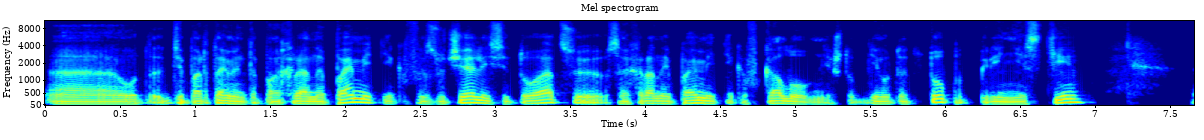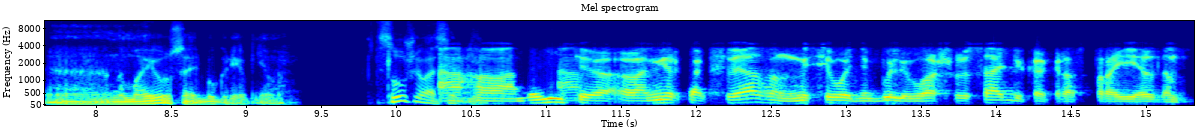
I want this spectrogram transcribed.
э, вот, департамента по охране памятников, изучали ситуацию с охраной памятников в Коломне, чтобы мне вот этот опыт перенести э, на мою усадьбу Гребнева. Слушаю вас, Сергей. Ага, да видите, а. мир как связан. Мы сегодня были в вашей усадьбе как раз проездом.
